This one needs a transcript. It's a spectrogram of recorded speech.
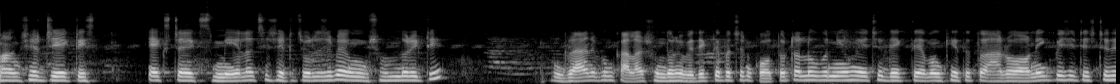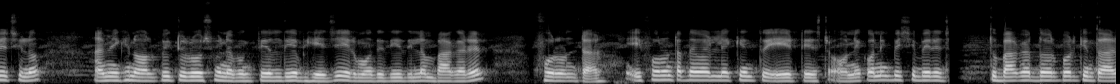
মাংসের যে একটি এক্সট্রা স্মেল আছে সেটা চলে যাবে এবং সুন্দর একটি গ্রান এবং কালার সুন্দর হবে। দেখতে পাচ্ছেন কতটা লোভনীয় হয়েছে দেখতে এবং খেতে তো আরও অনেক বেশি টেস্টি হয়েছিল। আমি এখানে অল্প একটু রসুন এবং তেল দিয়ে ভেজে এর মধ্যে দিয়ে দিলাম বাগারের ফোড়নটা। এই ফোড়নটা দেওয়ালে কিন্তু এর টেস্ট অনেক অনেক বেশি বেড়ে যায়। তো বাগার দেওয়ার পর কিন্তু আর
